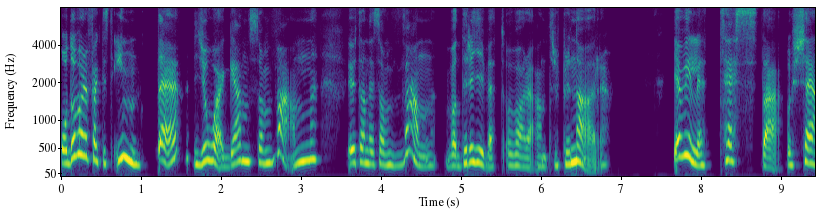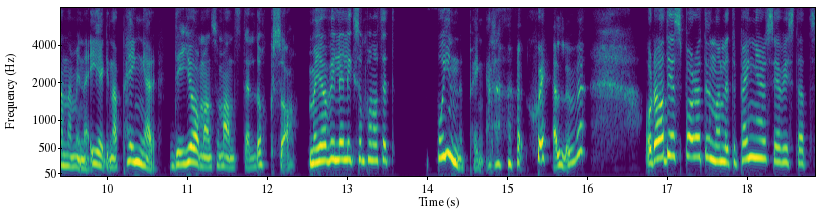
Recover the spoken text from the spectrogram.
Och då var det faktiskt inte yogan som vann, utan det som vann var drivet att vara entreprenör. Jag ville testa och tjäna mina egna pengar. Det gör man som anställd också. Men jag ville liksom på något sätt få in pengarna själv. Och då hade jag sparat undan lite pengar så jag visste att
